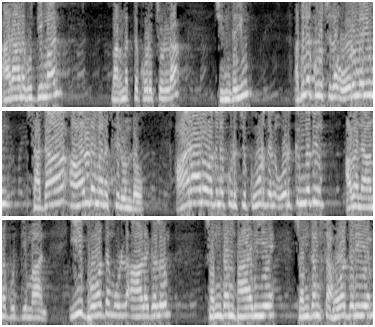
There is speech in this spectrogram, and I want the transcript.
ആരാണ് ബുദ്ധിമാൻ? മരണത്തെക്കുറിച്ചുള്ള ചിന്തയും അതിനെക്കുറിച്ചുള്ള ഓർമ്മയും സദാ ആരുടെ മനസ്സിലുണ്ടോ? ആരാണോ അതിനെക്കുറിച്ച് കൂടുതൽ ഓർക്കുന്നത്? അവനാണ് ബുദ്ധിമാൻ. ഈ ബോധമുള്ള ആളുകൾ സ്വന്തം ഭാര്യയെ സ്വന്തം സഹോദരിയെ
